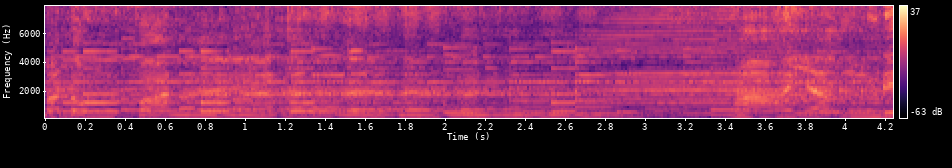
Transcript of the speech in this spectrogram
มาลงฝัน หาอย่างเด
